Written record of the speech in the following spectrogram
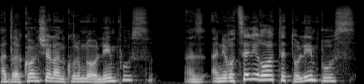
הדרקון שלנו קוראים לו אולימפוס אז אני רוצה לראות את אולימפוס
